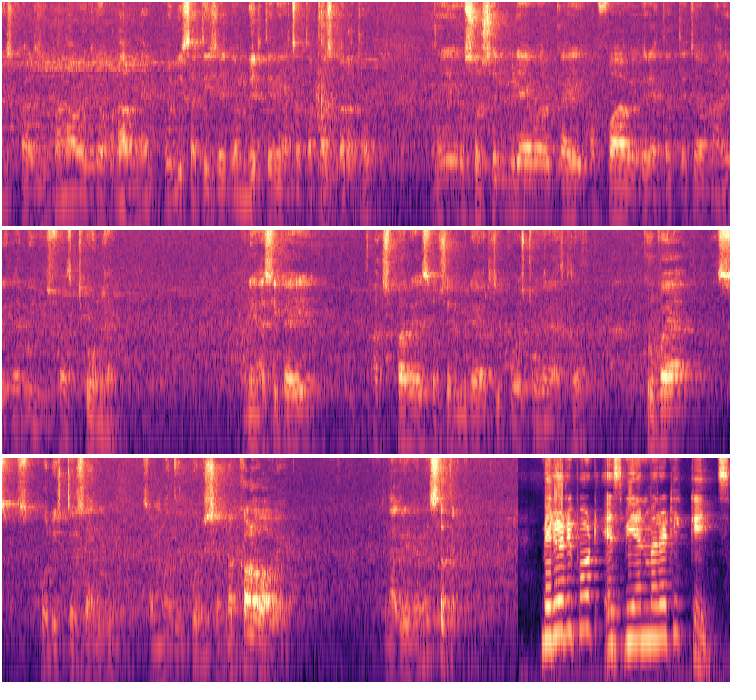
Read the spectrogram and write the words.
निष्काळजीपणा वगैरे होणार नाही. पोलीस अतिशय गंभीरतेने याचा तपास करत आहेत. आणि सोशल मीडियावर काही अफवा वगैरे येतात त्याच्यावर नागरिकांनी विश्वास ठेवू नये. आणि अशी काही अक्षपार्ह सोशल मीडियावरची पोस्ट वगैरे असतात कृपया पोलीस स्टेशन संबंधित पोलिसांना कळवावे. नागरिकांनी सतर्क bureau report S B N Marathi Kej.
